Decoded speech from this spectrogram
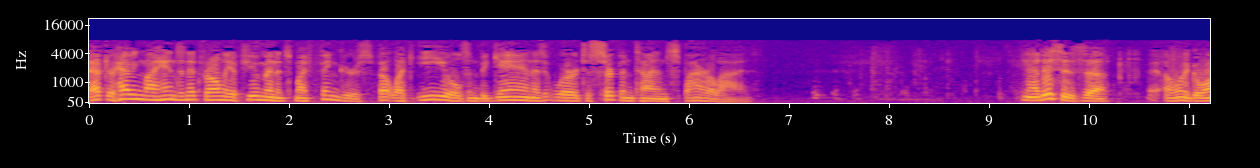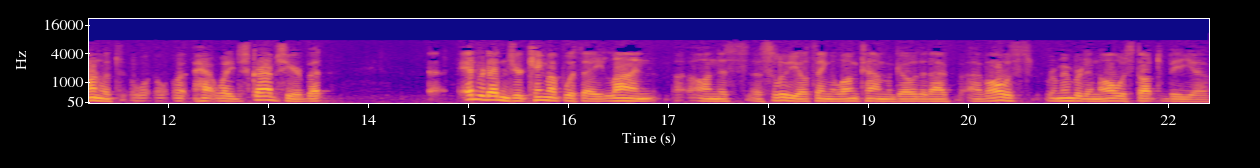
After having my hands in it for only a few minutes, my fingers felt like eels and began, as it were, to serpentine and spiralize. Now this is, uh, I want to go on with what, what he describes here, but Edward Edinger came up with a line on this uh, Solutio thing a long time ago that I've I've always remembered and always thought to be a,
